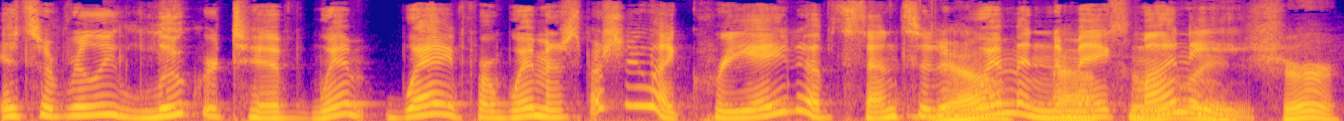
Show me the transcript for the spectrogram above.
it's a really lucrative wim- way for women, especially like creative, sensitive Yeah, women to make money. Sure.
